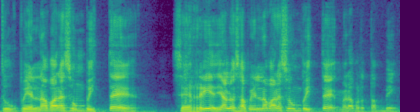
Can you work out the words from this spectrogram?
tu pierna parece un bistec, se ríe, diablo, esa pierna parece un bistec. Mira, pero estás bien.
